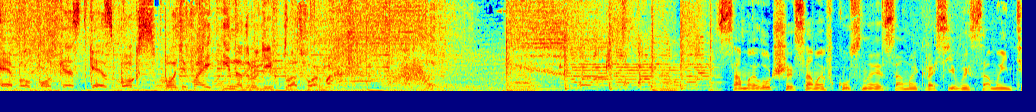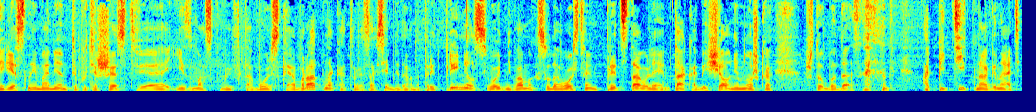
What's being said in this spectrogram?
Apple Podcast, Castbox, Spotify и на других платформах. Самые лучшие, самые вкусные, самые красивые, самые интересные моменты путешествия из Москвы в Тобольск и обратно, которые совсем недавно предпринял. Сегодня вам их с удовольствием представляем. Так, обещал немножко, чтобы да, аппетит нагнать.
